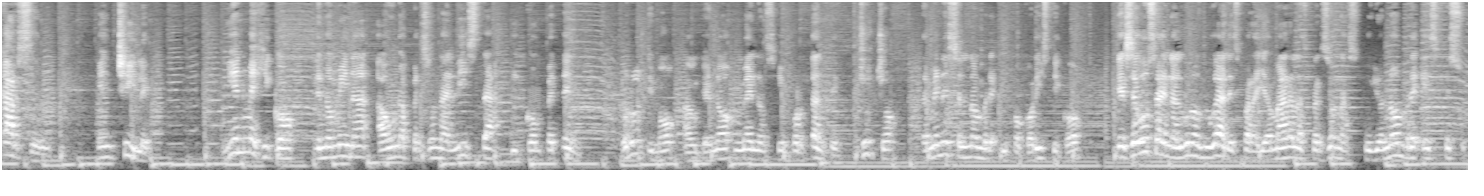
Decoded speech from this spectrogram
cárcel en Chile y en México denomina a una persona lista y competente. Por último, aunque no menos importante, Chucho también es el nombre hipocorístico que se usa en algunos lugares para llamar a las personas cuyo nombre es Jesús.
